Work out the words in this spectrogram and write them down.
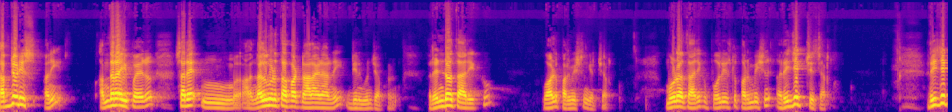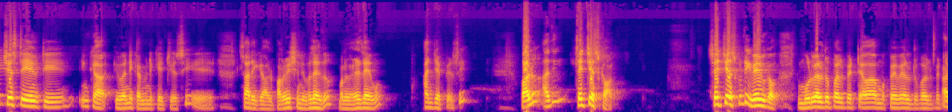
సబ్జడీస్ అని అందరూ అయిపోయారు. సరే నలుగురితో పాటు నారాయణ అని దీని గురించి చెప్పండి. రెండో తారీఖు వాళ్ళు పర్మిషన్ ఇచ్చారు. మూడో తారీఖు పోలీసులు పర్మిషన్ రిజెక్ట్ చేశారు. రిజెక్ట్ చేస్తే ఏమిటి? ఇంకా ఇవన్నీ కమ్యూనికేట్ చేసి సార్ ఇక వాళ్ళు పర్మిషన్ ఇవ్వలేదు మనం వెళ్ళలేము అని చెప్పేసి వాళ్ళు అది సెట్ చేసుకోవాలి. సెట్ చేసుకుంటే ఇవేమి కావు. మూడు వేల రూపాయలు పెట్టావా ముప్పై వేల రూపాయలు పెట్టావా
